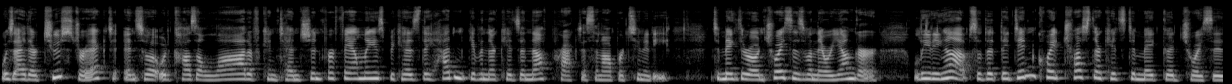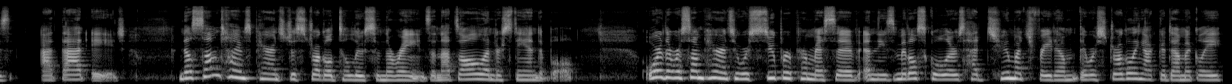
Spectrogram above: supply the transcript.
was either too strict, and so it would cause a lot of contention for families because they hadn't given their kids enough practice and opportunity to make their own choices when they were younger, leading up, so that they didn't quite trust their kids to make make good choices at that age. Now, sometimes parents just struggled to loosen the reins, and that's all understandable. Or there were some parents who were super permissive, and these middle schoolers had too much freedom. They were struggling academically,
